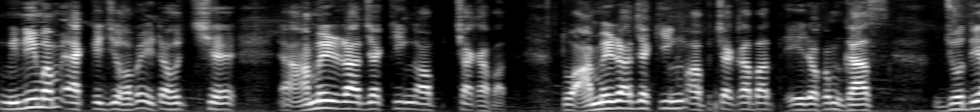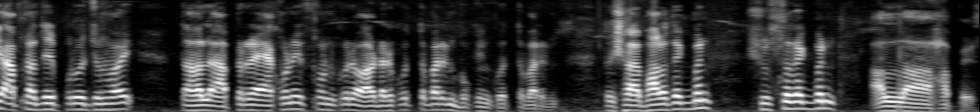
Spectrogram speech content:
মিনিমাম এক কেজি হবে। এটা হচ্ছে আমের রাজা কিং অফ চাকাবাদ তো আমের রাজা কিং অফ চাকাবাদ এইরকম গাছ যদি আপনাদের প্রয়োজন হয়, তাহলে আপনারা এখনই ফোন করে অর্ডার করতে পারেন, বুকিং করতে পারেন। তো সবাই ভালো থাকবেন, সুস্থ থাকবেন, আল্লাহ হাফেজ।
